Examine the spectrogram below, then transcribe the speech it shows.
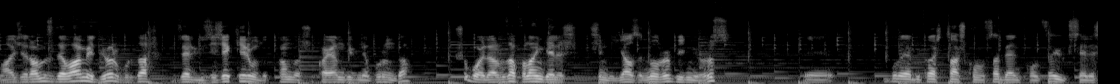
Maceramız devam ediyor. Burada güzel yüzecek yer bulduk. Tam da şu kayanın dibine burunda. Şu boylarımıza falan gelir. Şimdi yazın ne olur bilmiyoruz. Ee, buraya birkaç taş konsa, bent konsa yükselir.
